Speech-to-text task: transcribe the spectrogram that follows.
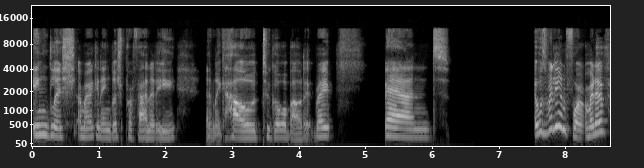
English, American English profanity, and like how to go about it, right? And it was really informative.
